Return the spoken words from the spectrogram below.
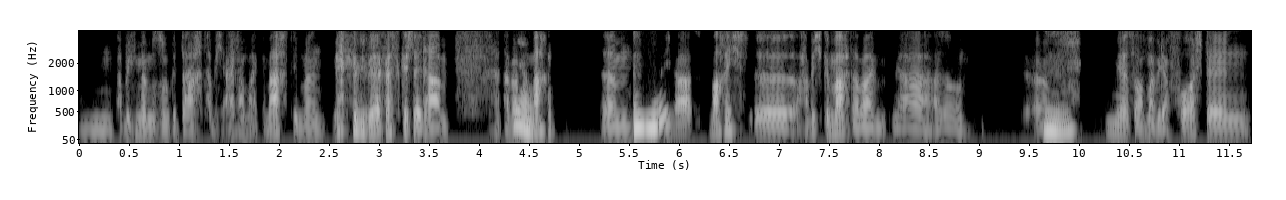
Ähm, Habe ich mir immer so gedacht, habe ich einfach mal gemacht, wie man, wie wir festgestellt haben, einfach mal Ja. machen. Ähm, Mhm. ja, das mache ich, äh, habe ich gemacht, aber ja, also äh, Mhm. Mir das auch mal wieder vorstellen,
